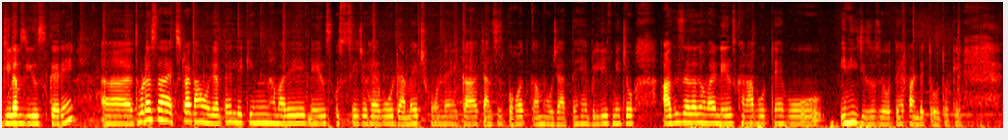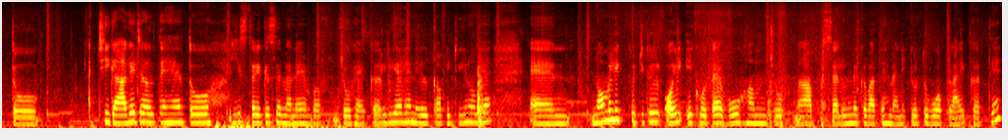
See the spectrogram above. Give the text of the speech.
ग्लव्स यूज़ करें। थोड़ा सा एक्स्ट्रा काम हो जाता है, लेकिन हमारे नेल्स उससे जो है वो डैमेज होने का चांसेस बहुत कम हो जाते हैं। बिलीव मी जो आधे से ज़्यादा जो हमारे नेल्स ख़राब होते हैं, वो इन्हीं चीज़ों से होते हैं, पांडे तो के। तो ठीक है, आगे चलते हैं। तो इस तरीके से मैंने जो है कर लिया है। नेल काफ़ी क्लीन हो गया है। एंड नॉर्मली क्यूटिकल ऑयल एक होता है, वो हम जो आप सैलून में करवाते हैं मैनिक्योर तो वो अप्लाई करते हैं।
